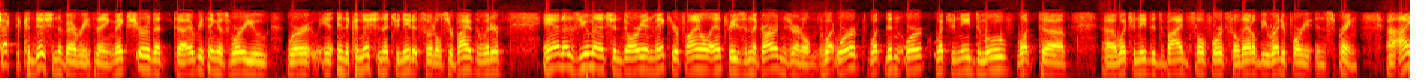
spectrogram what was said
check the condition of everything. Make sure that uh, everything is where you were in, in the condition that you need it, so it'll survive the winter And as you mentioned, Orion, make your final entries in the garden journal. What worked, what didn't work, what you need to move, what uh, uh, what you need to divide, and so forth. So that'll be ready for you in spring. Uh, I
